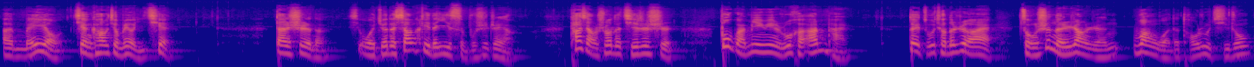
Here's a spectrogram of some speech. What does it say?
呃，没有健康就没有一切。但是呢，我觉得香克利的意思不是这样，他想说的其实是，不管命运如何安排，对足球的热爱总是能让人忘我的投入其中，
